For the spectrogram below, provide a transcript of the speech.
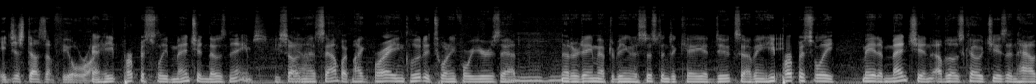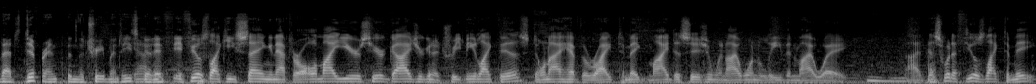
It just doesn't feel right. And he purposely mentioned those names. He saw it in Yeah. that soundbite. Mike Brey included 24 years at mm-hmm. Notre Dame after being an assistant to K at Duke. So, I mean, he purposely made a mention of those coaches and how that's different than the treatment he's Yeah, getting. it, it feels like he's saying, and after all of my years here, guys, you're going to treat me like this. Don't I have the right to make my decision when I want to leave in my way? Mm-hmm. Uh, that's what it feels like to me.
